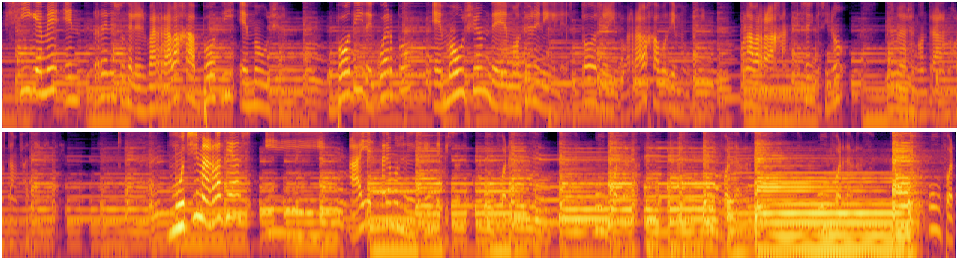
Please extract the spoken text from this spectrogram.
Sígueme en redes sociales barra baja body emotion body de cuerpo, emotion de emoción en inglés. Todo seguido, barra baja, body emotion. Pon la barra baja antes, ¿eh? que si no, no me vas a encontrar a lo mejor tan fácilmente. Muchísimas gracias y ahí estaremos en el siguiente episodio. Un fuerte abrazo. Un fuerte abrazo. Un fuerte abrazo. Un fuerte abrazo. Un fuerte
